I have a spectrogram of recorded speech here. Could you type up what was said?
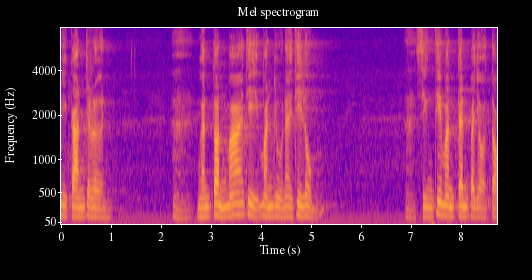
มีการเจริญ เหมือนต้นไม้ที่มันอยู่ในที่ลุ่ม สิ่งที่มันเป็นประโยชน์ต่อ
